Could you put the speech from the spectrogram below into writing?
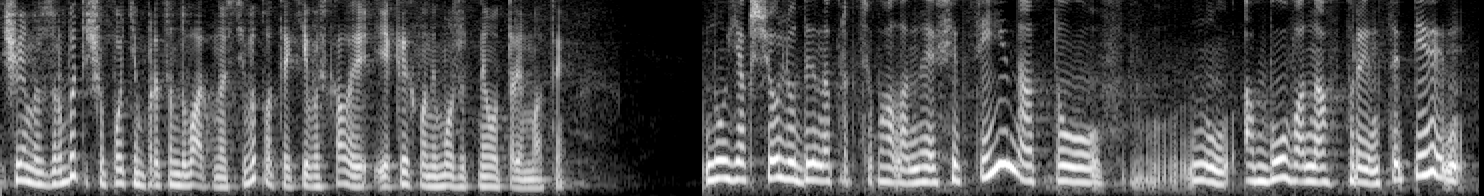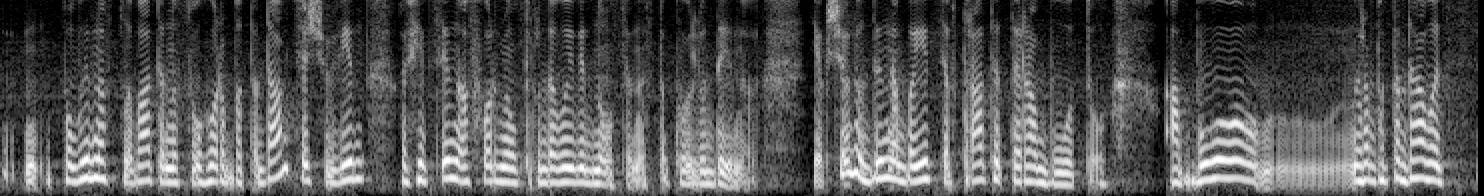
що їм зробити, щоб потім претендувати на ці виплати, які ви сказали, яких вони можуть не отримати? Ну, якщо людина працювала неофіційно, то ну або вона в принципі повинна впливати на свого роботодавця, щоб він офіційно оформив трудові відносини з такою людиною. Якщо людина боїться втратити роботу, або роботодавець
